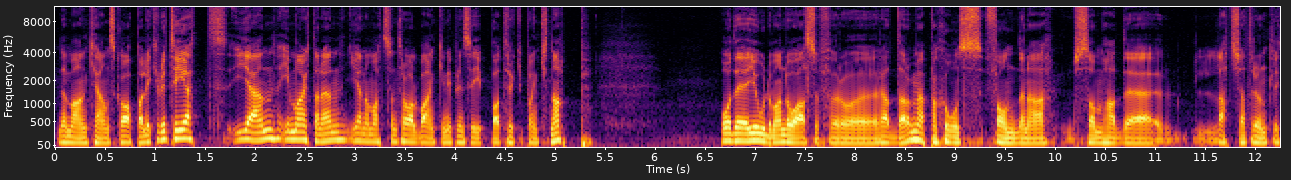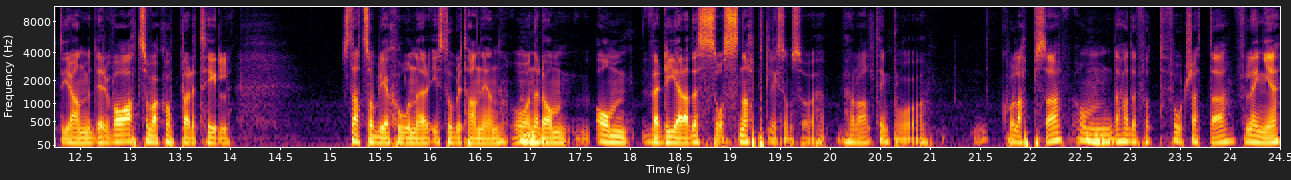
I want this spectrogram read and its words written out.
när man kan skapa likviditet igen i marknaden genom att centralbanken i princip bara trycker på en knapp och det gjorde man då alltså för att rädda de här pensionsfonderna som hade latchat runt lite grann med derivat som var kopplade till statsobligationer i Storbritannien och mm. när de omvärderades så snabbt liksom så höll allting på att kollapsa om mm. det hade fått fortsätta för länge.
